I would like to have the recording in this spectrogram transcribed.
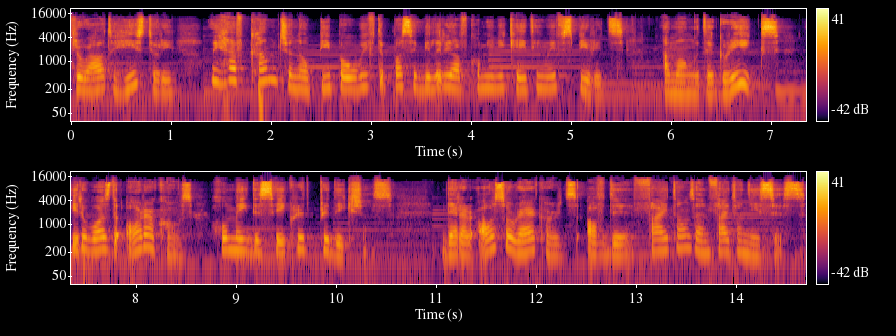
Throughout history, we have come to know people with the possibility of communicating with spirits. Among the Greeks, it was the oracles who made the sacred predictions. There are also records of the Phaetons and Phaetonesses,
